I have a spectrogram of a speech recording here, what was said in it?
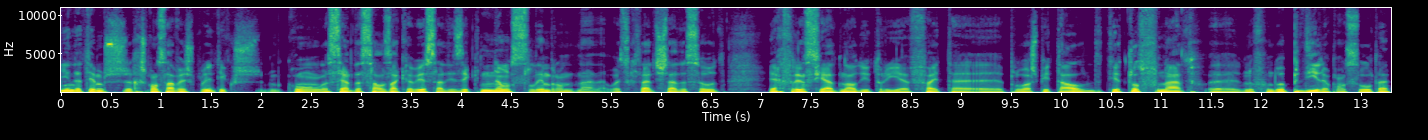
e ainda temos responsáveis políticos, com Lacerda Salles à cabeça, a dizer que não se lembram de nada. O ex-secretário de Estado da Saúde é referenciado na auditoria feita uh, pelo hospital, de ter telefonado, uh, no fundo, a pedir a consulta,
